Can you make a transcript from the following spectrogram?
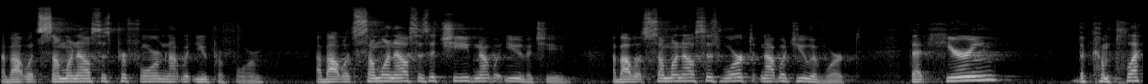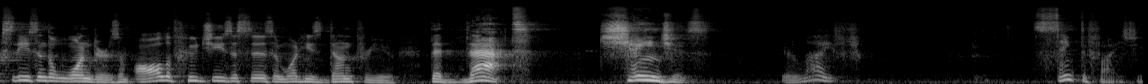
about what someone else has performed, not what you perform, about what someone else has achieved, not what you've achieved, about what someone else has worked, not what you have worked. That hearing the complexities and the wonders of all of who Jesus is and what he's done for you, that that changes your life, sanctifies you.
